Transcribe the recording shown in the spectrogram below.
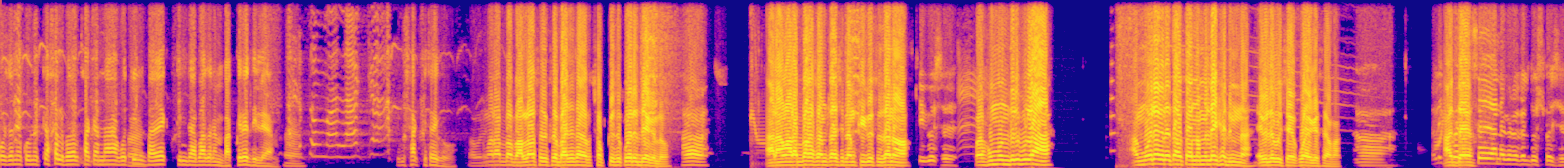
ওর জন্য কোনো কেসাল বাজার থাকে না। ও তিন বাইক তিনটা বাজার আমি ভাগ করে দিলাম। হ্যাঁ। তুমি সাক্ষী থাকো। আব্বা ভালো আছে থাকা সবকিছু করে দিয়ে গেল। হ্যাঁ। আর আমার আব্বা কাছে আমি চাইছিলাম কি করছে জানো? আছে কয় হুমন্দির বুলা। আমি মরে গেলে তাও তোর নামে লেখা দিম না। এগুলো কইছে কয়ে গেছে আমার আর দে- দোষ পাইছে।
